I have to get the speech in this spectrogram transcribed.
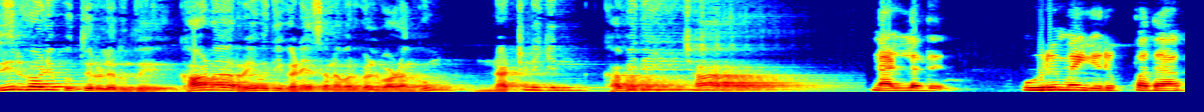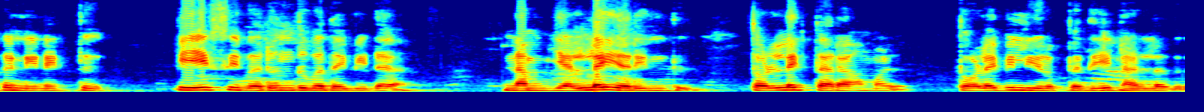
சீர்காழி புத்திரிலிருந்து காணா ரேவதி கணேசன் அவர்கள் வழங்கும் நட்டினியின் கவிதை நல்லது. உரிமை இருப்பதாக நினைத்து பேசி வருந்துவதை விட நம் எல்லை அறிந்து தொல்லை தராமல் தொலைவில் இருப்பதே நல்லது.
